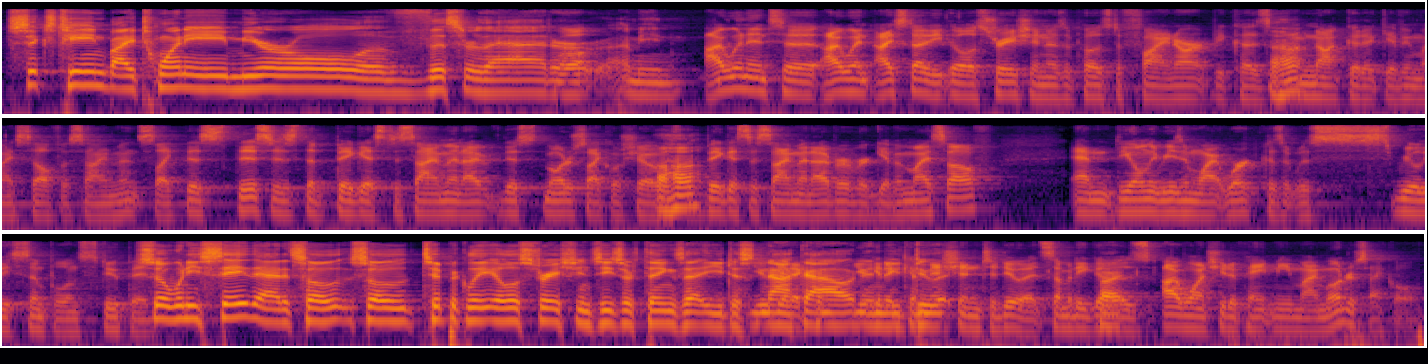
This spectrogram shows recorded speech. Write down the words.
16 by 20 mural of this or that or Well, I mean I went into I went I studied illustration as opposed to fine art because Uh-huh. I'm not good at giving myself assignments. Like this this is the biggest assignment I've this motorcycle show Uh-huh. is the biggest assignment I've ever given myself. And the only reason why it worked because it was really simple and stupid. so when you say that it's so so typically illustrations these are things that you just you knock com- out you and get a you do it commission to do it. Somebody Right. goes, "I want you to paint me my motorcycle,"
